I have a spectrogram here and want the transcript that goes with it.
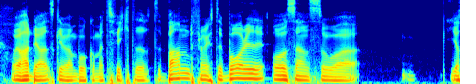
Och jag hade skrivit en bok om ett fiktivt band från Göteborg och sen så jag,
